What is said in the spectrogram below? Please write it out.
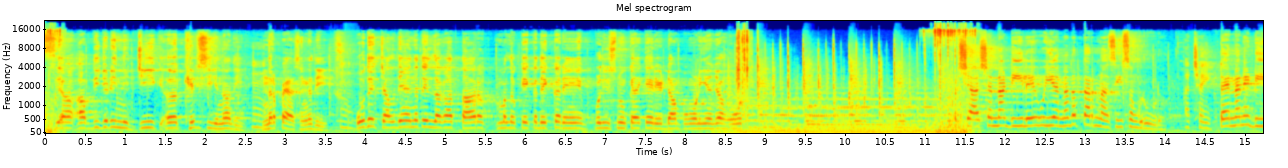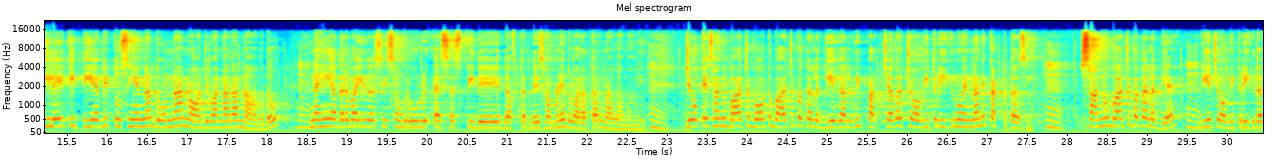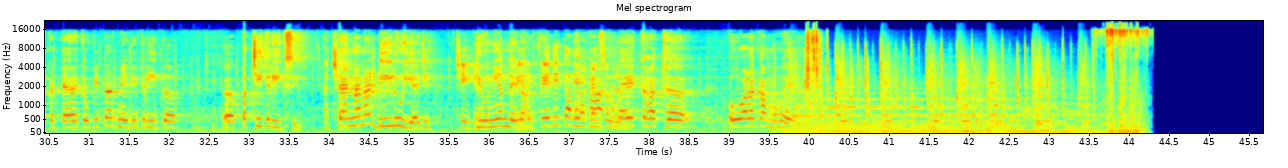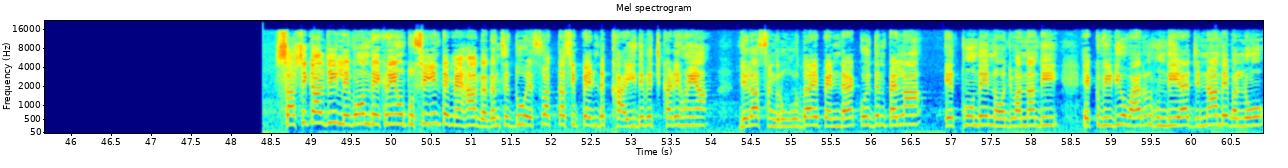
ਸਿਆ- ਆਪਦੀ ਜਿਹੜੀ ਨਿੱਜੀ ਖਿੱਚ ਸੀ ਇਹਨਾਂ ਦੀ ਨਿਰਭੈ ਸਿੰਘ ਦੀ ਉਹਦੇ ਚੱਲਦਿਆਂ ਇਹਨਾਂ ਤੇ ਲਗਾਤਾਰ ਮਤਲਬ ਕਿ ਕਦੇ ਘਰੇ ਪੁਲਿਸ ਨੂੰ ਕਹਿ ਕੇ ਰੇਡਾਂ ਪਵਾਉਣੀਆਂ ਜਾਂ ਹੋਰ ਪ੍ਰਸ਼ਾਸਨ ਨਾਲ ਡੀਲ ਇਹ ਹੋਈ ਇਹਨਾਂ ਦਾ ਧਰਨਾ ਸੀ ਸੰਗਰੂਰ। ਅੱਛਾ ਜੀ। ਤਾਂ ਇਹਨਾਂ ਨੇ ਡੀਲ ਇਹ ਕੀਤੀ ਹੈ ਵੀ ਤੁਸੀਂ ਇਹਨਾਂ ਦੋਨਾਂ ਨੌਜਵਾਨਾਂ ਦਾ ਨਾਮ ਦਿਓ। ਨਹੀਂ ਅਦਰਵਾਈਜ਼ ਅਸੀਂ ਸੰਗਰੂਰ ਐਸਐਸਪੀ ਦੇ ਦਫ਼ਤਰ ਦੇ ਸਾਹਮਣੇ ਦੁਬਾਰਾ ਧਰਨਾ ਲਾਵਾਂਗੇ। ਜੋ ਕਿ ਸਾਨੂੰ ਬਾਅਦ ਚ ਬਹੁਤ ਬਾਅਦ ਚ ਪਤਾ ਲੱਗੀ ਇਹ ਗੱਲ ਵੀ ਪਰਚਾ ਤਾਂ 24 ਤਰੀਕ ਨੂੰ ਇਹਨਾਂ ਨੇ ਕੱਟਤਾ ਸੀ। ਸਾਨੂੰ ਬਾਅਦ ਚ ਪਤਾ ਲੱਗਿਆ ਵੀ ਇਹ 24 ਤਰੀਕ ਦਾ ਕੱਟਿਆ ਹੈ ਕਿਉਂਕਿ ਧਰਨੇ ਦੀ ਤਰੀਕ ਅ, 25 ਤਰੀਕ ਸੀ। ਤਾਂ ਇਹਨਾਂ ਨਾਲ ਡੀਲ ਹੋਈ ਹੈ ਜੀ ਠੀਕ ਹੈ। ਯੂਨੀਅਨ ਦੇ ਨਾਲ। ਫਿਰ ਹੀ ਧਰਨਾ ਇੱਕ ਹੱਥ cancel ਲੈ, ਹੋਇਆ। ਇੱਕ ਹੱਥ ਉਹ ਵਾਲਾ ਕੰਮ ਹੋਇਆ। ਸਤਿ ਸ਼੍ਰੀ ਅਕਾਲ ਜੀ ਲਿਵ ਔਨ ਦੇਖ ਰਹੇ ਹੋ ਤੁਸੀਂ ਤੇ ਮੈਂ ਹਾਂ ਗਗਨ ਸਿੱਧੂ। ਇਸ ਵਕਤ ਅਸੀਂ ਪਿੰਡ ਖਾਈ ਦੇ ਵਿੱਚ ਖੜੇ ਹੋਏ ਹਾਂ। ਜ਼ਿਲ੍ਹਾ ਸੰਗਰੂਰ ਦਾ ਇਹ ਪਿੰਡ ਹੈ। ਕੁਝ ਦਿਨ ਪਹਿਲਾਂ ਇੱਥੋਂ ਦੇ ਨੌਜਵਾਨਾਂ ਦੀ ਇੱਕ ਵੀਡੀਓ ਵਾਇਰਲ ਹੁੰਦੀ ਹੈ, ਜਿਨ੍ਹਾਂ ਦੇ ਵੱਲੋਂ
